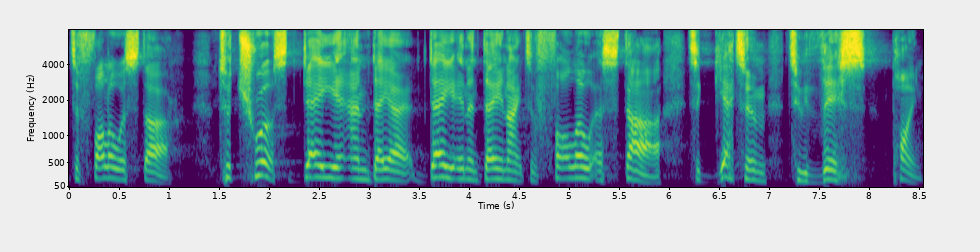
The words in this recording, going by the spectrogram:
to follow a star? to trust day in and day out, day in and day night, to follow a star to get them to this point.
